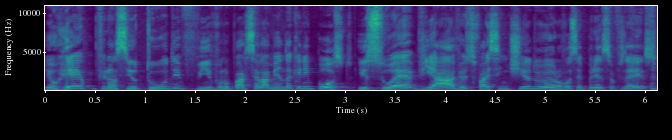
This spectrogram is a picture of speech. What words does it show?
eu refinancio tudo e vivo no parcelamento daquele imposto. Isso é viável? Isso faz sentido? Eu não vou ser preso se eu fizer isso?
